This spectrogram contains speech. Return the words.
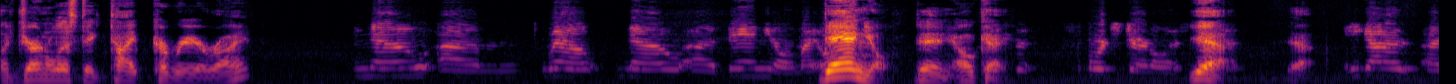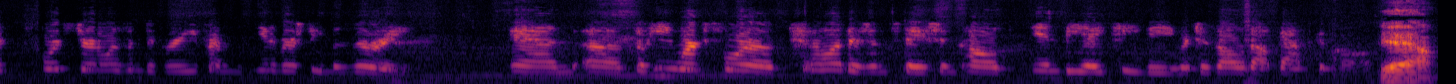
a journalistic type career, right? No, um, well, no, uh, Daniel, my Daniel. Daniel. Okay. sports journalist. Yeah, Yes. yeah. He got a, a sports journalism degree from University of Missouri. And uh, so he works for a television station called NBA TV, which is all about basketball. Yeah.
